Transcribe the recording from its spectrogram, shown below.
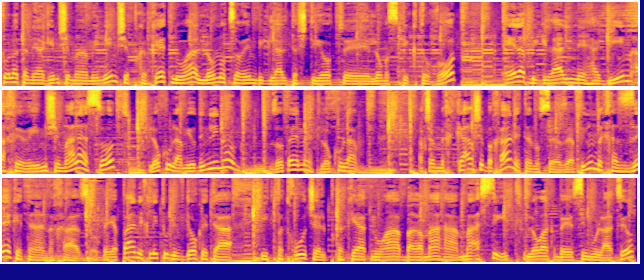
אני מאסכולת הנהגים שמאמינים שפקקי תנועה לא נוצרים בגלל תשתיות אה, לא מספיק טובות, אלא בגלל נהגים אחרים שמה לעשות, לא כולם יודעים לנהוג. זאת האמת, לא כולם. עכשיו, מחקר שבחן את הנושא הזה אפילו מחזק את ההנחה הזו. ביפן החליטו לבדוק את ההתפתחות של פקקי התנועה ברמה המעשית, לא רק בסימולציות.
